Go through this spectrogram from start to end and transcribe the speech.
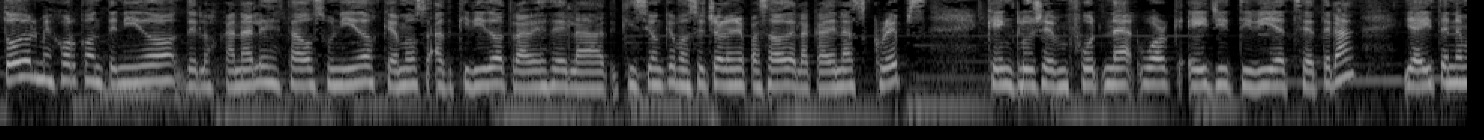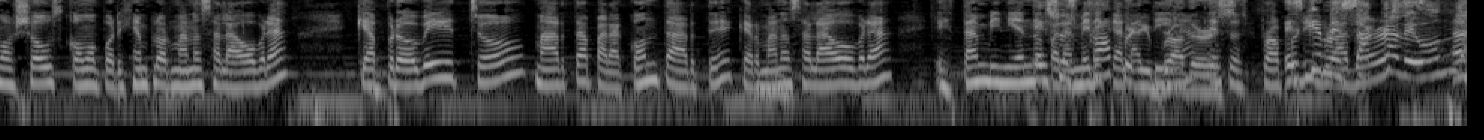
todo el mejor contenido de los canales de Estados Unidos que hemos adquirido a través de la adquisición que hemos hecho el año pasado de la cadena Scripps, que incluyen Food Network, AGTV, etcétera. Y ahí tenemos shows como, por ejemplo, Hermanos a la Obra, que aprovecho, Marta, para contarte que Hermanos a la Obra están viniendo Eso para es América Property Latina. Brothers. Eso es Property Es que Brothers. me saca de onda.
